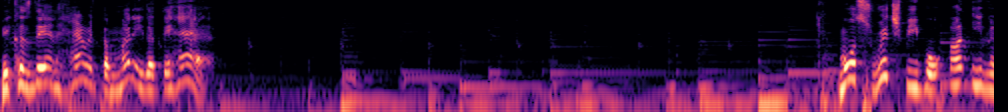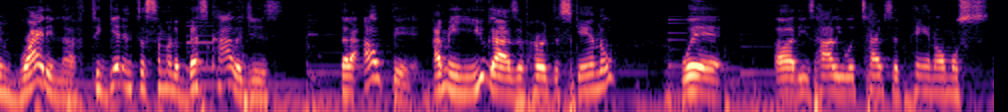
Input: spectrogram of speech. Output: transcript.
because they inherit the money that they have. Most rich people aren't even bright enough to get into some of the best colleges that are out there. I mean, you guys have heard the scandal where uh, these Hollywood types are paying almost,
